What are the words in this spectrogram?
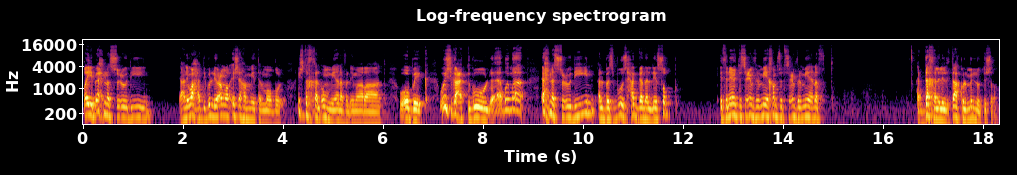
طيب إحنا السعوديين يعني واحد يقول لي عمر إيش أهمية الموضوع؟ إيش دخل أمي أنا في الإمارات واوبك وإيش قاعد تقول؟ أبوي ما إحنا السعوديين البسبوس حقنا اللي يصب 92% 95% نفط. الدخل اللي تاكل منه وتشرب.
